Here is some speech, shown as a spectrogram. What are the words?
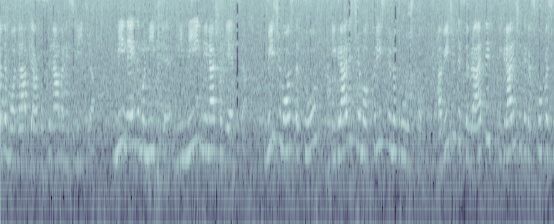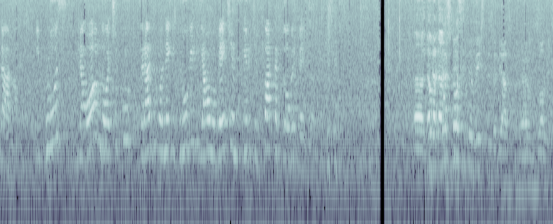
odemo odavde ako se nama ne sviđa. Mi ne idemo nigdje, ni mi, ni naša djeca. Mi ćemo ostati tu i gradit ćemo pristojno društvo, a vi ćete se vratiti i gradit ćete ga skupa s nama. I plus, na ovom dočeku, za razliku od nekih drugih, ja vam obećajem svirat će fakat dobri bedrovi. E, Dobar dan. Naš nositelj liste za dijasporu, evo, izvolite.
